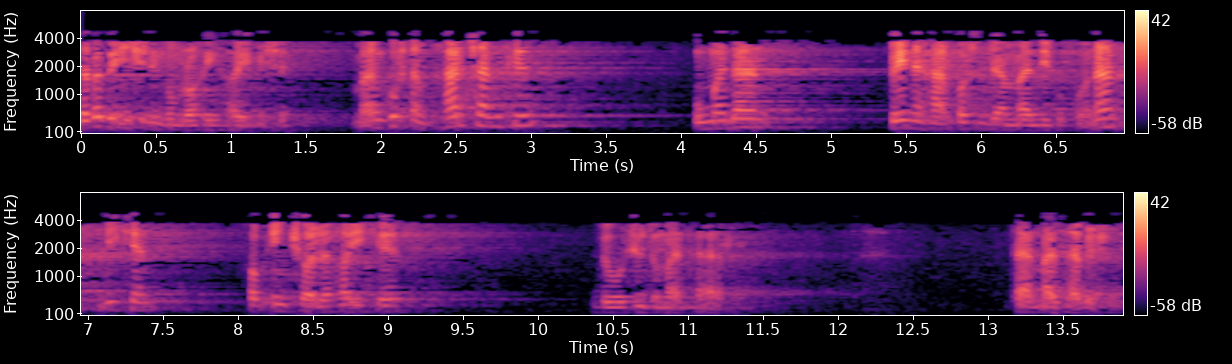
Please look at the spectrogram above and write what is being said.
سبب این چنین گمراهی هایی میشه. من گفتم هرچند که اومدن بین حرفاشون جنبندی بکنن لیکن خب این چاله هایی که به وجود اومد در در مذهبشون.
